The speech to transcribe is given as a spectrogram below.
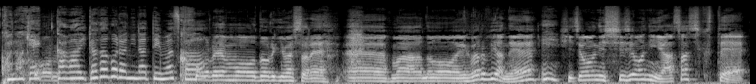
この結果はいかがご覧になっていますか？これも驚きましたね。えー、まあ、あの、FRB はね、非常に市場に優しくて、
